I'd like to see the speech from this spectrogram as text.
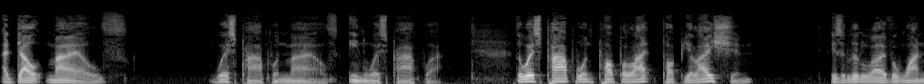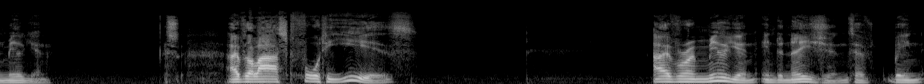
adult males, West Papuan males, in West Papua. The West Papuan popula- population is a little over 1 million. Over the last 40 years, over a million Indonesians have been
